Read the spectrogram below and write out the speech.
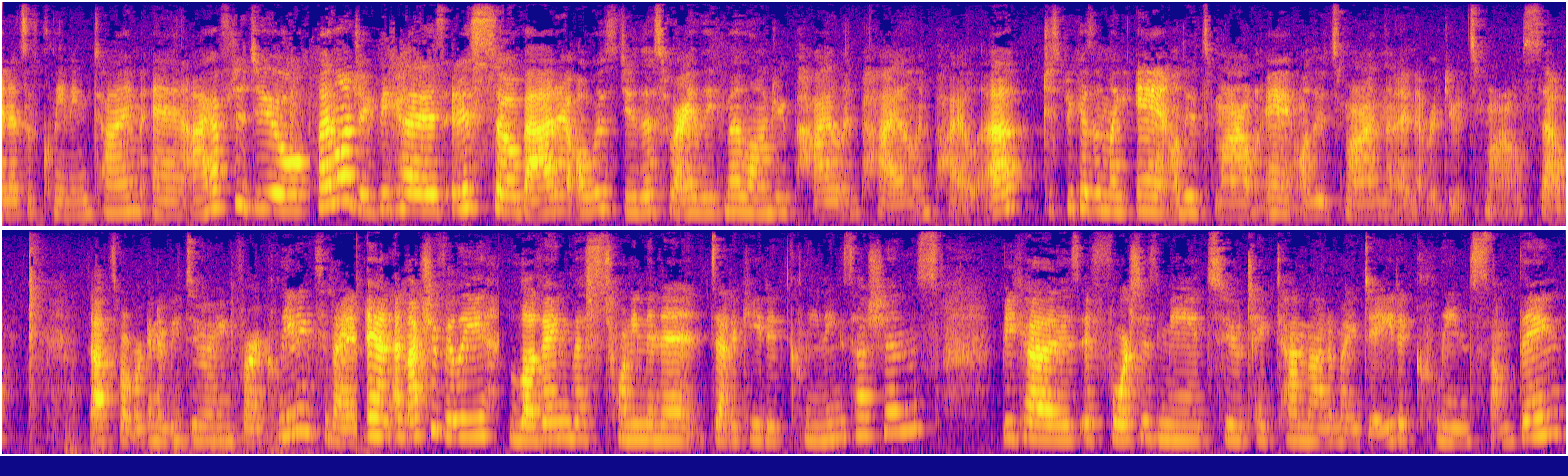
Minutes of cleaning time and I have to do my laundry because it is so bad. I always do this where I leave my laundry pile and pile and pile up just because I'm like, eh, I'll do it tomorrow, eh, I'll do it tomorrow, and then I never do it tomorrow. So that's what we're going to be doing for our cleaning today. And I'm actually really loving this 20 minute dedicated cleaning sessions because it forces me to take time out of my day to clean something.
